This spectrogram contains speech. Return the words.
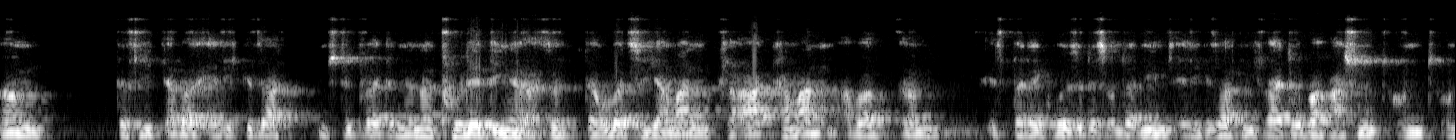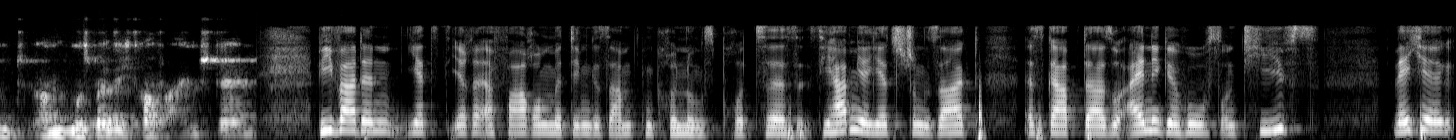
Ähm, das liegt aber ehrlich gesagt ein Stück weit in der Natur der Dinge. Also darüber zu jammern, klar kann man, aber ähm, ist bei der Größe des Unternehmens ehrlich gesagt nicht weiter überraschend und, und ähm, muss man sich darauf einstellen. Wie war denn jetzt Ihre Erfahrung mit dem gesamten Gründungsprozess? Sie haben ja jetzt schon gesagt, es gab da so einige Hochs und Tiefs. Welche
